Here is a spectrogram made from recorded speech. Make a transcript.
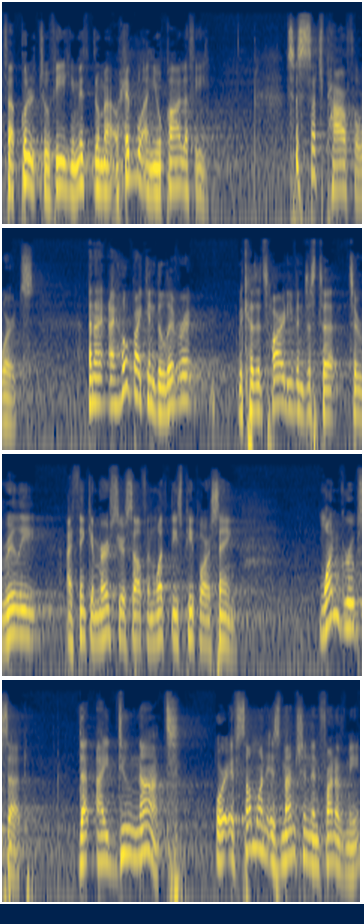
فقلت فيه مثل ما أحب أن يقال فيه. This is such powerful words. And I, I hope I can deliver it because it's hard even just to, to really, I think, immerse yourself in what these people are saying. One group said that I do not, or if someone is mentioned in front of me,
